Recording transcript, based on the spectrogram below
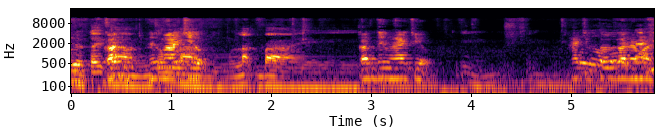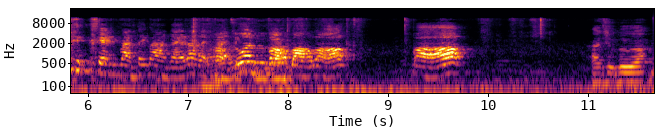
tiên. tay cân vàng thêm 2 triệu. lặn bài. Cân thêm 2 triệu. Ừ, hai triệu tư cân em khen bàn tay vàng cái là lại Hai bỏ triệu tư luôn bỏ bỏ bỏ. Bỏ. Hai triệu tư á? Ừ.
